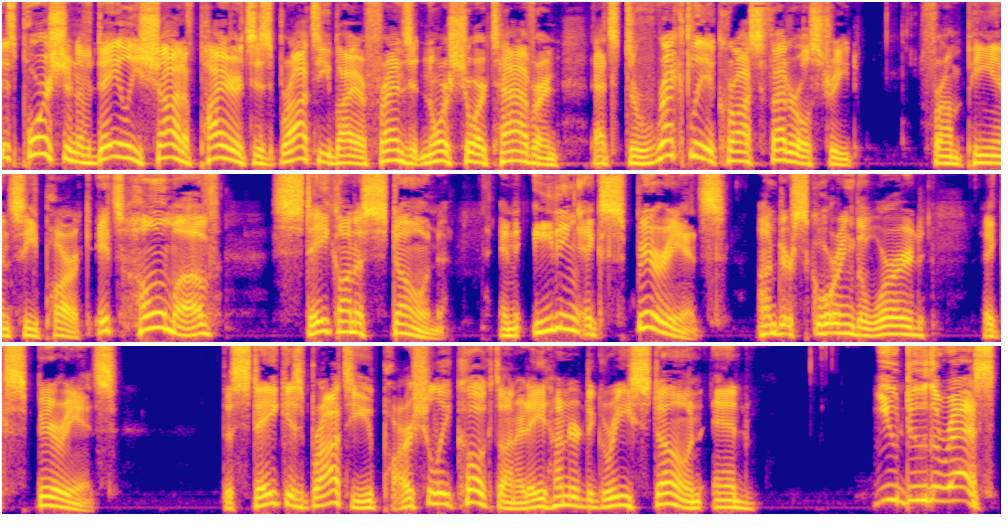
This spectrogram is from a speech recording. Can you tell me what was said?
This portion of Daily Shot of Pirates is brought to you by our friends at North Shore Tavern, that's directly across Federal Street from PNC Park. It's home of Steak on a Stone, an eating experience underscoring the word experience. The steak is brought to you partially cooked on an 800 degree stone, and you do the rest.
